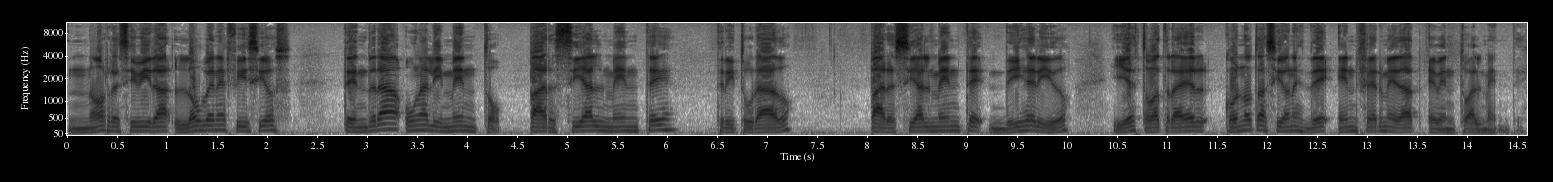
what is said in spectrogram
no recibirá los beneficios, tendrá un alimento parcialmente triturado, parcialmente digerido, y esto va a traer connotaciones de enfermedad eventualmente.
